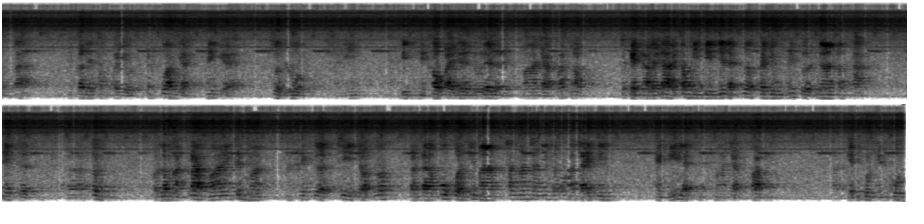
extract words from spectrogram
หลวงตาก็ได้ทำประโยชน์เป็นกว้างใหญ่ให้แก่ส่วนรวมอันนี้ดินเนี่ยเข้าไปเดินดูได้เลย มาจากวัดเราจะเป็นอะไรได้ต้องมีดินนี่แหละเพื่อพยุงให้เกิดงานต่างๆ ให้เกิดต้นผลไม้รากไม้ขึ้นมา ให้เกิดที่จอดรถบรรดาผู้คนที่มาทั้งนั้นทั้งนี้ก็ต้องอาศัยดิน แห่งนี้แหละมาจากความเห็นบุญเห็นคุณ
